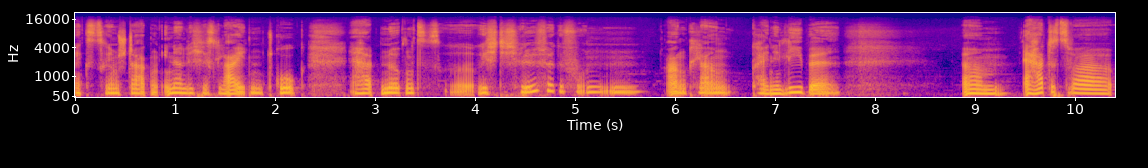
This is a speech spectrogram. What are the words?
extrem starken innerliches Leiden, Druck. Er hat nirgends äh, richtig Hilfe gefunden, Anklang, keine Liebe. Ähm, er hatte zwar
